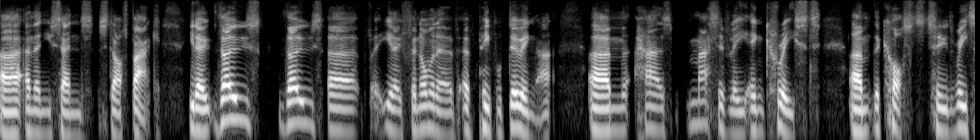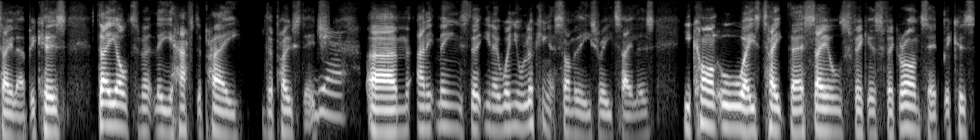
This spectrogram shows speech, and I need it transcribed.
uh, and then you send stuff back. You know those those uh, you know phenomena of, of people doing that um, has massively increased um, the costs to the retailer because they ultimately have to pay the postage Yeah. um, and it means that you know when you're looking at some of these retailers you can't always take their sales figures for granted because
